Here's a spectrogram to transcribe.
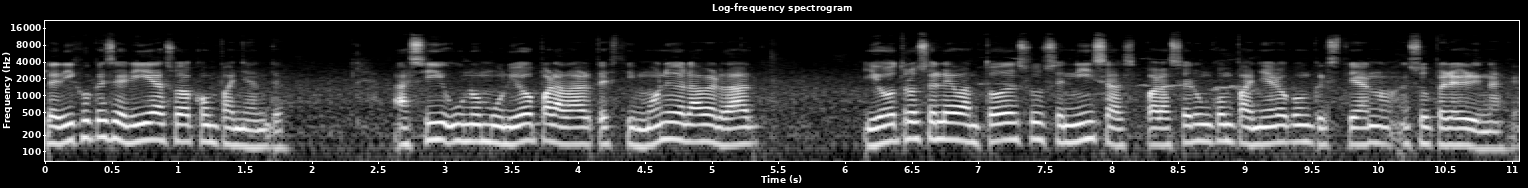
le dijo que sería su acompañante. Así uno murió para dar testimonio de la verdad y otro se levantó de sus cenizas para ser un compañero con Cristiano en su peregrinaje.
